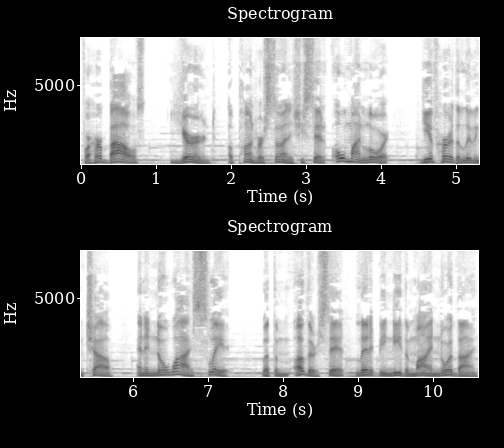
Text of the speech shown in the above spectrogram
for her bowels yearned upon her son. And she said, O my lord, give her the living child, and in no wise slay it. But the other said, Let it be neither mine nor thine,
